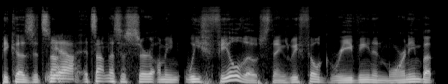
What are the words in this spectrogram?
because it's not Yeah. it's not necessarily. I mean, we feel those things. We feel grieving and mourning, but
